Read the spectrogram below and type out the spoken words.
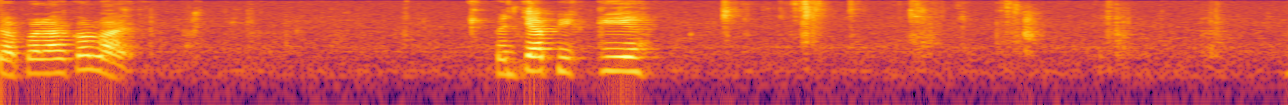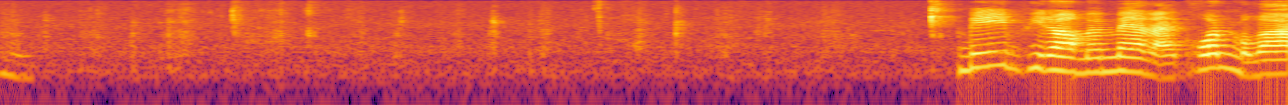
จับปลาก็อร่อย เป็นเจ้าพริกเกียมีพี่น้องแม่ๆหลายคนบอกว่า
